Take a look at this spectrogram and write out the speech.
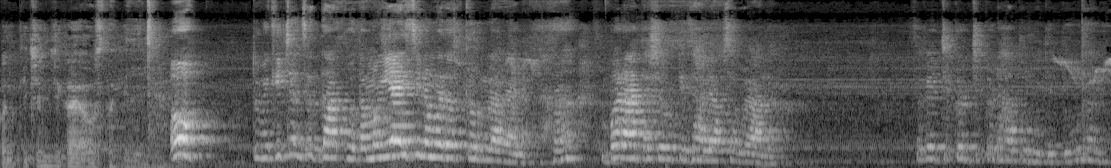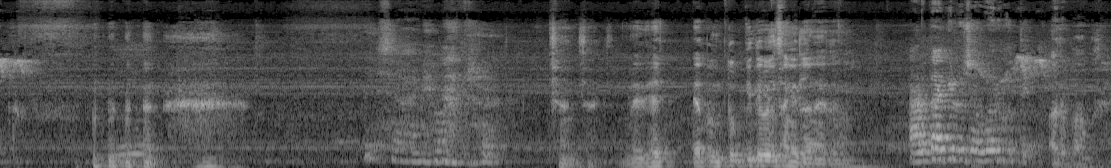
पण किचनची काय अवस्था केलेली आहे? ओ तुम्ही किचनचं दाखवता मग यायची ना मदत करू लागायला. बरं आता शेवटी झाल्यावर सगळं आलं. सगळे चिकट चिकट हात होते ते उडाले. शहाणे मात्र. छान छान. म्हणजे हे यातून तूप किती होईल सांगितलं नाही तुम्ही? अर्धा किलोच्या वर होते. अरे बापरे.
